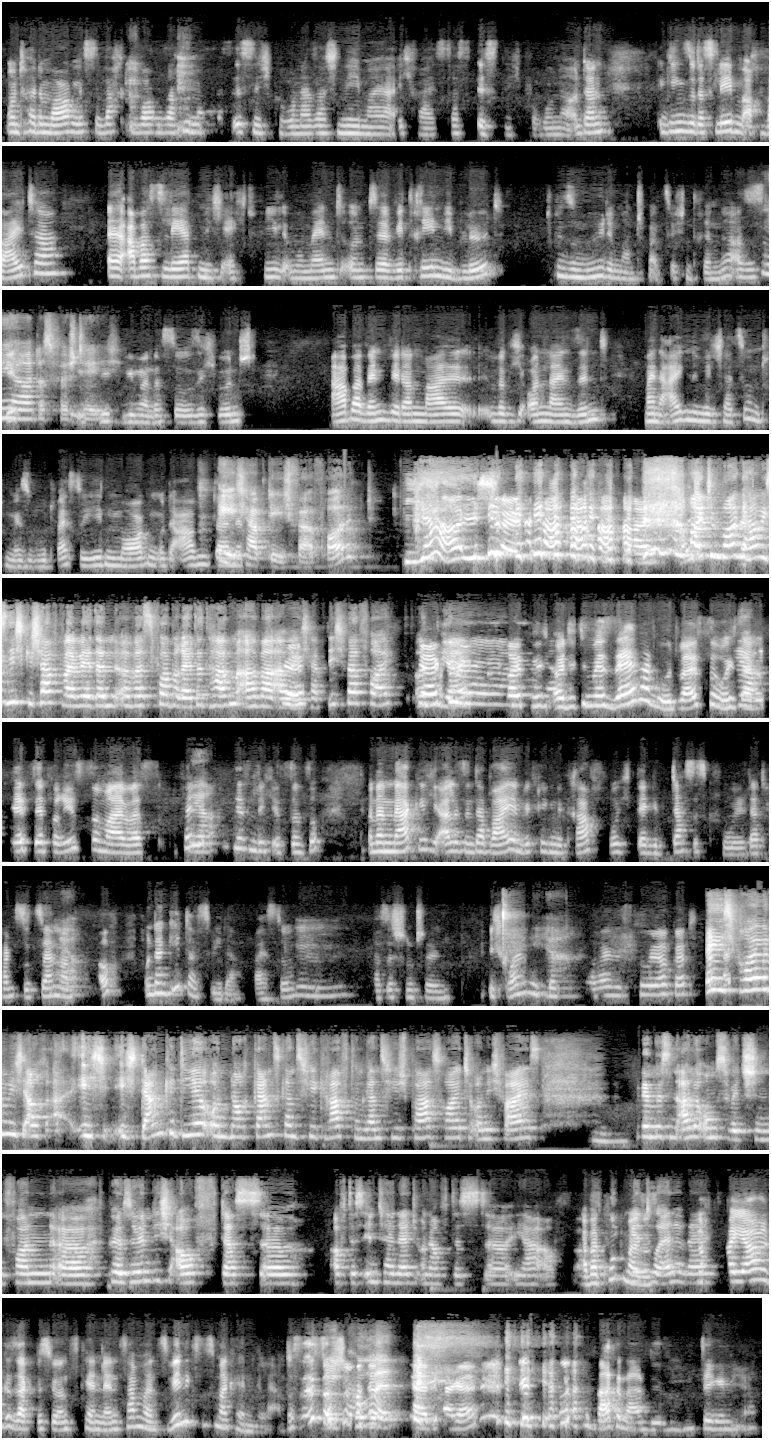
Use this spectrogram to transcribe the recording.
Und heute Morgen ist sie wach geworden und sagte, "Mama, das ist nicht Corona. Sag ich, nee, Maja, ich weiß, das ist nicht Corona. Und dann ging so das Leben auch weiter, äh, aber es lehrt mich echt viel im Moment und äh, wir drehen wie blöd. Ich bin so müde manchmal zwischendrin. Ne? Also es Ja, das verstehe ich. nicht, wie man das so sich wünscht. Aber wenn wir dann mal wirklich online sind, meine eigene Meditation tut mir so gut. Weißt du, jeden Morgen und Abend. Ich habe dich verfolgt. ja, wie schön. Heute Morgen habe ich es nicht geschafft, weil wir dann äh, was vorbereitet haben, aber, aber ich habe dich verfolgt. Und Ja, cool. ja, ja, Freut mich. Und die tut mir selber gut, weißt du, wo ich Ja. sage, okay, jetzt separierst du mal, was völlig Ja. wesentlich ist und so. Und dann merke ich, alle sind dabei und wir kriegen eine Kraft, wo ich denke, das ist cool. Da tankst du zweimal Ja. auf und dann geht das wieder, weißt du. Mhm. Das ist schon schön. Ich freue mich, Ja. dass du cool, oh Gott. Ich freue mich auch. Ich, ich danke dir und noch ganz, ganz viel Kraft und ganz viel Spaß heute. Und ich weiß, mhm. wir müssen alle umswitchen von äh, persönlich auf das, äh, auf das Internet und auf das, äh, ja, auf, auf Aber guck mal, virtuelle Welt. noch zwei Jahre gesagt, bis wir uns kennenlernen. Jetzt haben wir uns wenigstens mal kennengelernt. Das ist doch Wie schon cool. Eine, ja, Es gibt ja. gute Sachen an diesen Dingen hier.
